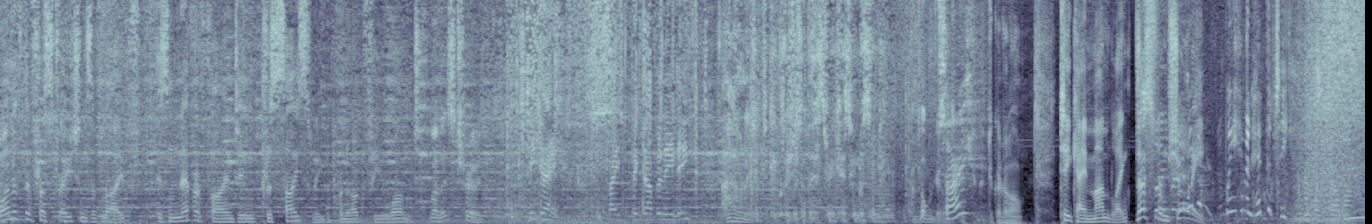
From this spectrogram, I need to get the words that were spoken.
One of the frustrations of life is never finding precisely the pornography you want. Well, it's true. TK, face picked up an ED? I don't want to jump to conclusions of the history in case we miss something. Sorry? TK mumbling. This from Shorty. We haven't had the TK number for a while.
